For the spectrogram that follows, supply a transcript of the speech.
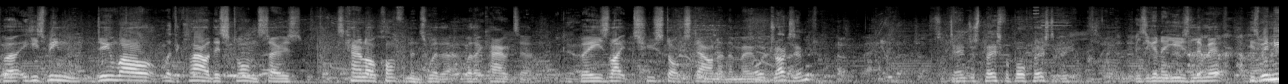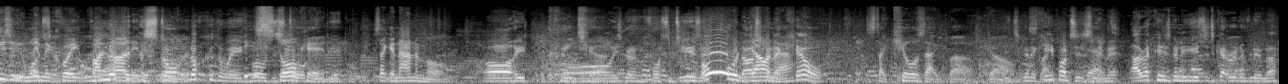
But he's been doing well with the Cloud this tournament, so he's, he's kind of a lot of confidence with it, with that character. But he's like two stocks down at the Oh, it moment. drags him. It's a dangerous place for both players to be. Is he going to use limit? He's been using wants limit quite, quite look at early the this stalk- look at the way he's stalking stalking. people. It's like an animal. Oh, he a creature. Oh, he's going to force him to use it. Oh, no, it's down going to kill. It's like kills that bar. Girl. He's going to keep on to this limit. I reckon he's going to use it to get rid of Luma,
